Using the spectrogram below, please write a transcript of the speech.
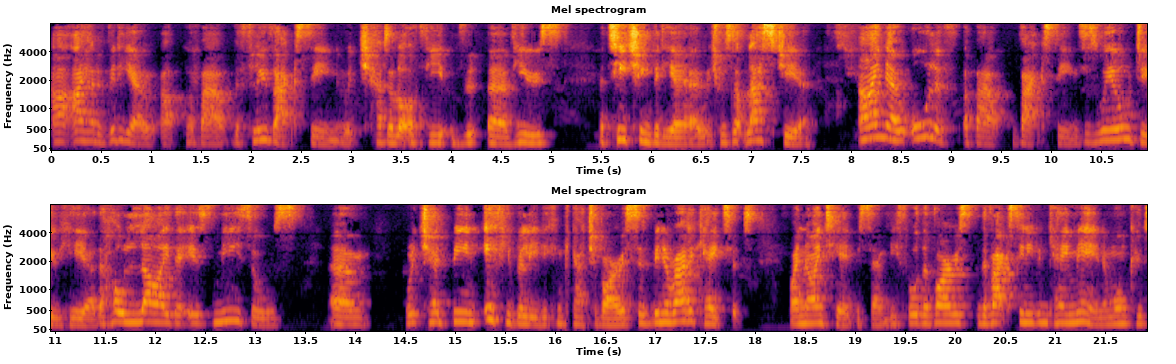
I, had a video up about the flu vaccine, which had a lot of view, uh, views a teaching video which was up last year. I know all of about vaccines, as we all do here. The whole lie that is measles, um, which had been, if you believe you can catch a virus, had been eradicated by 98% before the virus, the vaccine even came in, and one could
